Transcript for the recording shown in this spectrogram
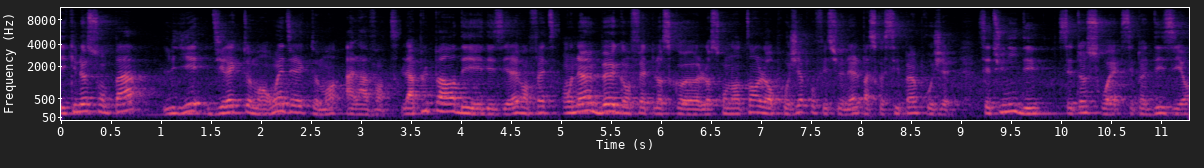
et qui ne sont pas liés directement ou indirectement à la vente. La plupart des, élèves, en fait, on a un bug en fait lorsqu'on entend leur projet professionnel parce que c'est pas un projet, c'est une idée, c'est un souhait, c'est un désir,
